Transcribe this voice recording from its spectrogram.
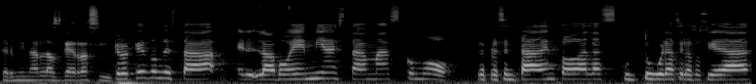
terminar las guerras y... Creo que es donde está, el- la bohemia está más como representada en todas las culturas y la sociedad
